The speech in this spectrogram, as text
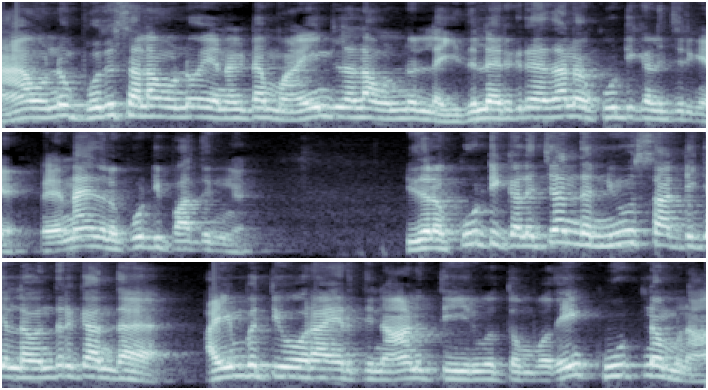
நான் ஒன்றும் புதுசாலாம் ஒன்றும் என்கிட்ட மைண்ட்லலாம் ஒன்றும் இல்லை. இதில் இருக்கிறதா நான் கூட்டி கழிச்சிருக்கேன். இப்போ என்ன இதில் கூட்டி பார்த்துக்குங்க இதில் கூட்டி கழிச்சு அந்த நியூஸ் ஆர்டிக்கலில் வந்திருக்க அந்த ஐம்பத்தி ஓராயிரத்தி நானூற்றி இருபத்தொம்போதையும் கூட்டினோம்னா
